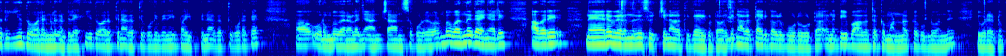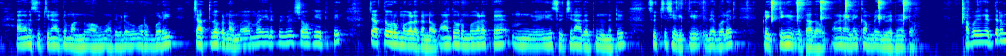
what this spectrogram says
ചെറിയ ദൂരങ്ങൾ കണ്ടില്ലേ? ഈ ദൂരത്തിനകത്ത് കൂടി പിന്നെ ഈ പൈപ്പിനകത്ത് കൂടെ ഒക്കെ ഉറുമ്പ് വരാനുള്ള ചാൻസ് കൂടുതൽ. ഉറുമ്പ് വന്നു കഴിഞ്ഞാൽ അവർ നേരെ വരുന്നത് സ്വിച്ചിനകത്തേക്കായിരിക്കും കേട്ടോ ഇതിനകത്തായിരിക്കും അവർ കൂട് കൂട്ടുക. എന്നിട്ട് ഈ ഭാഗത്തൊക്കെ മണ്ണൊക്കെ കൊണ്ടുവന്ന് ഇവിടെ ഇട്ടും അങ്ങനെ സ്വിച്ചിനകത്ത് മണ്ണും ആകും. അതുപോലെ ഉറുമ്പുകൾ ചത്തതൊക്കെ ഉണ്ടാകും നമ്മൾ ഇലക്ട്രിക്കൽ ഷോക്ക് ഏറ്റിട്ട് ചത്ത ഉറുമ്പുകളൊക്കെ ഉണ്ടാകും അങ്ങനത്തെ ഉറുമ്പുകളൊക്കെ ഈ സ്വിച്ചിനകത്ത് നിന്നിട്ട് സ്വിച്ച് ശരിക്ക് ഇതേപോലെ ക്ലിക്കിങ് കിട്ടാതാവും. അങ്ങനെയാണ് ഈ കംപ്ലയിന്റ് വരുന്നത് കേട്ടോ അപ്പോൾ ഇത്തരം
